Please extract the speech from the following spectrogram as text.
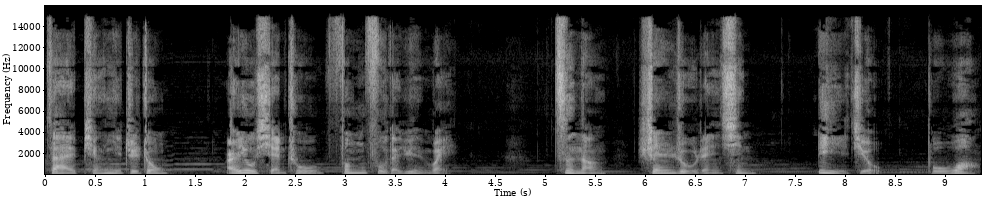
在平易之中，而又显出丰富的韵味，自能深入人心，历久不忘。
